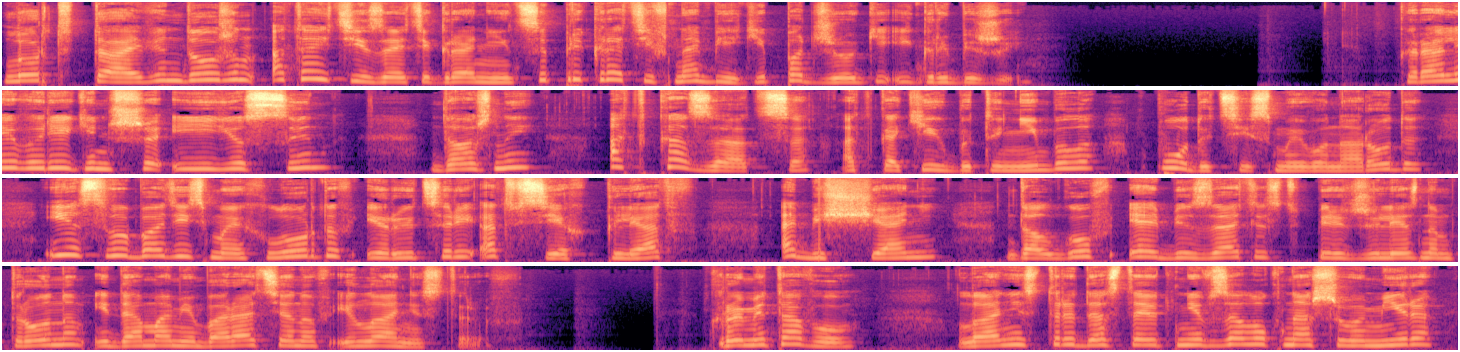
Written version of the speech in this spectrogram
Лорд Тайвин должен отойти за эти границы, прекратив набеги, поджоги и грабежи. Королева Регенша и ее сын должны отказаться от каких бы то ни было податей с моего народа и освободить моих лордов и рыцарей от всех клятв, обещаний, долгов и обязательств перед Железным троном и домами Баратионов и Ланнистеров. Кроме того, Ланнистеры доставят мне в залог нашего мира –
